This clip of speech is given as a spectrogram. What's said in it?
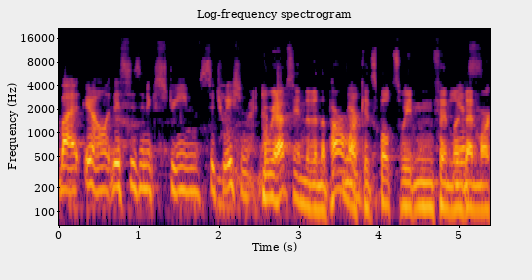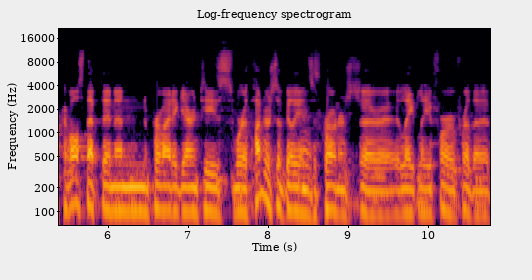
but you know this is an extreme situation right now. But we have seen that in the power markets. Both Sweden, Finland, yes. Denmark have all stepped in and provided guarantees worth hundreds of billions yes. of kroners uh, lately for, for the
